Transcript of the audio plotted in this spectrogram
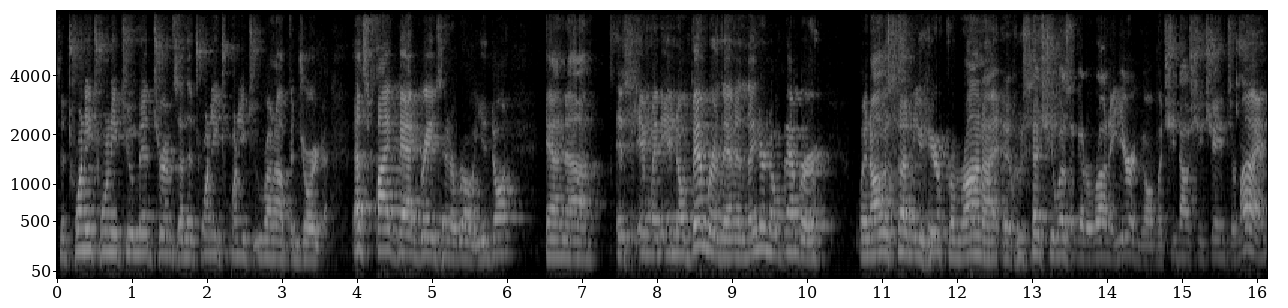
the 2022 midterms and the 2022 runoff in Georgia. That's five bad grades in a row. You don't, and uh, it's and when in November then, and later November, when all of a sudden you hear from Ronna, who said she wasn't going to run a year ago, but she now she changed her mind,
